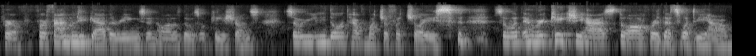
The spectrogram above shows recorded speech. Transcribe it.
for for family gatherings and all of those occasions. So we really don't have much of a choice. so whatever cake she has to offer, that's what we have.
